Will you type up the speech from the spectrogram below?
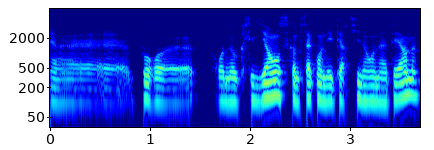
euh, pour pour nos clients. C'est comme ça qu'on est pertinent en interne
